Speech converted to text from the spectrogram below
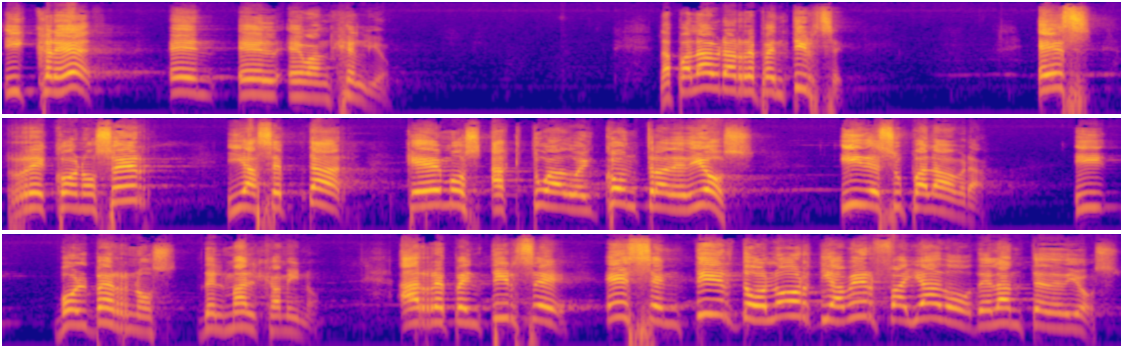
y creed en el Evangelio. La palabra arrepentirse es reconocer y aceptar que hemos actuado en contra de Dios y de su palabra y volvernos del mal camino. Arrepentirse es sentir dolor de haber fallado delante de Dios.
